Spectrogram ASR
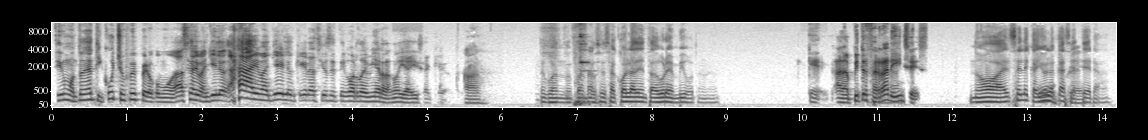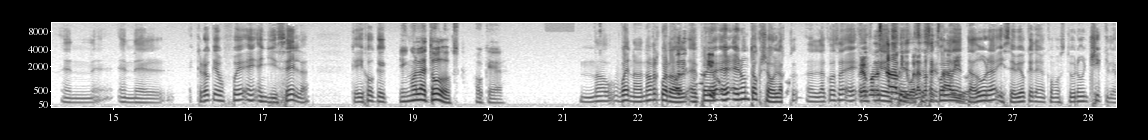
tiene un montón de anticuchos, pues, pero como hace a Evangelion, ¡ah, Evangelion, qué gracioso este gordo de mierda! ¿no? Y ahí se ha quedado. Ah, Cuando, cuando se sacó la dentadura en vivo también. ¿Qué? A la Peter Ferrari dices. No, a él se le cayó la casetera. En, en el. Creo que fue en, en Gisela. Que dijo que. En Hola a Todos. Ok. No, bueno, no recuerdo. eh, pero e- era un talk show. La, la cosa es, Pero es cuando que estaba se, vivo, la se cosa que sacó la vivo. dentadura y se vio que tenía como si tuviera un chicle.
